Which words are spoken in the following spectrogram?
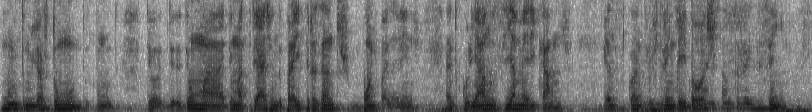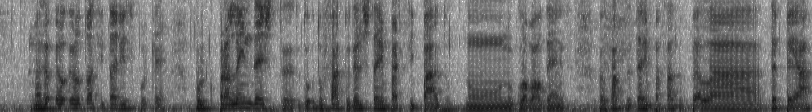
muito melhores do mundo, do mundo de, de, uma, de uma triagem de para aí 300 bons bailarinos, entre coreanos e americanos. Ele ficou entre os 32. Sim. Mas eu estou a citar isso porque porque para além deste do, do, facto deles terem participado no, no Global Dance, pelo facto de terem passado pela TPA,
